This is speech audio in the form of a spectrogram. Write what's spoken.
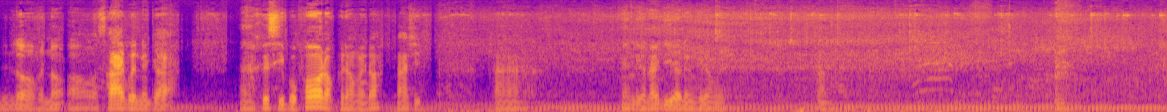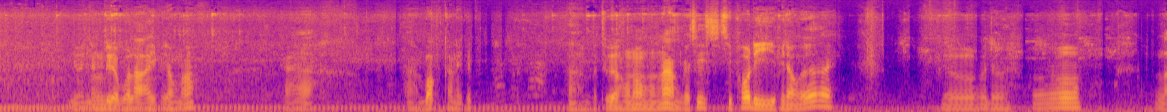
นี่รอเพิ่นเนาะอ๋อทรายเพิ่นนี่ก็อ่าคือสีบ่พอดอกพี่น้องเอ้ยเนาะน่าสิอ่ายังเหลือน้อยเดียวหนึงพี่น้องเอ้ยอ่าเหลือยังเหลือบ่หลายพี่น้องเนาะอ่าอ่าบล็อกกันนี่ก็อ่าเทือของน้องของน้ำก็สิสิพ่อดีพี่น้องเอ้ยเด้อเด้อโอ้ ไหล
